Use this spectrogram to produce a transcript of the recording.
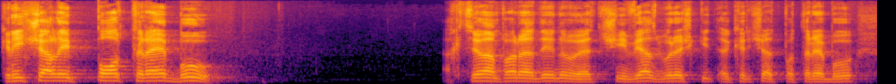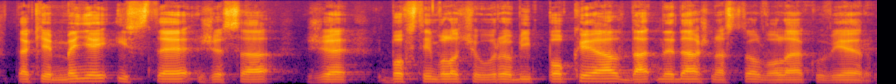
Kričali potrebu. A chci vám povedat jednu věc. Čím víc budeš kričat potrebu, tak je méně jisté, že, sa, že Boh s tím volačou urobí, pokud nedáš na stol voláku věru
